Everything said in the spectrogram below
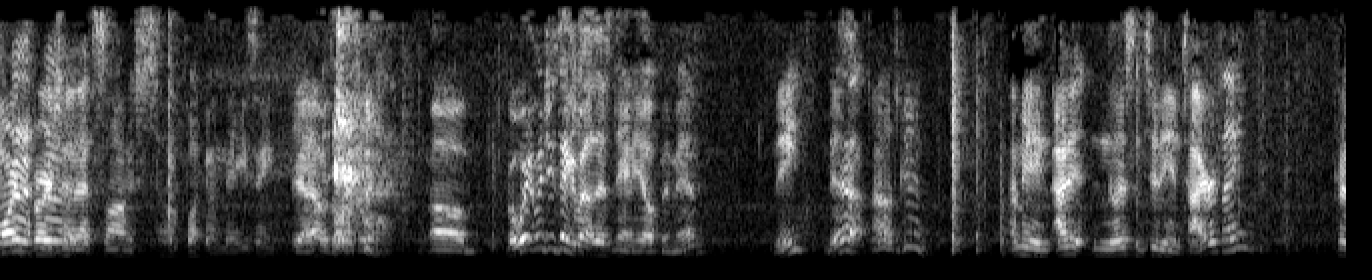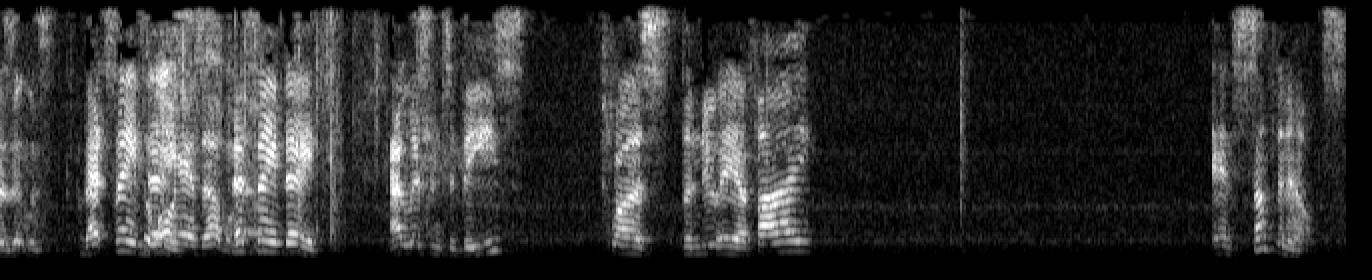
Korn's version of that song is so fucking amazing. Yeah, that was awesome. um, but what what'd you think about this, Danny Elfman, man? Me? Yeah. Oh, it's good. I mean, I didn't listen to the entire thing because it was that same It's a day. album. That now. same day, I listened to these plus the new AFI and something else.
